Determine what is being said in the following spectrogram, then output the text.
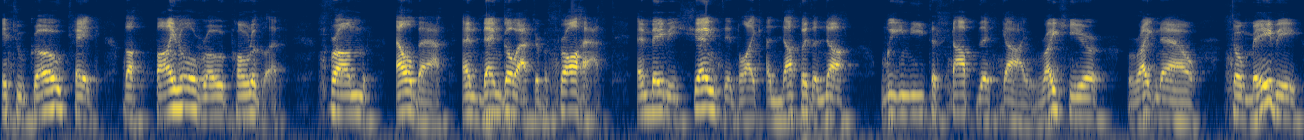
is to go take the final road poneglyph from Elbaf and then go after the Straw Hat. And maybe Shanks is like, enough is enough. We need to stop this guy right here, right now. So maybe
